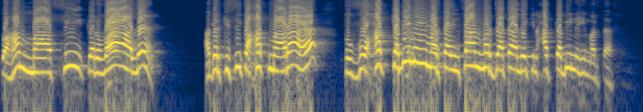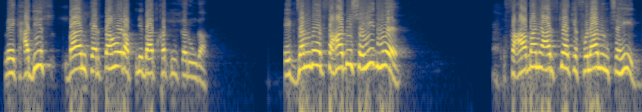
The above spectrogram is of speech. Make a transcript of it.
تو ہم معافی کروا لیں۔ اگر کسی کا حق مارا ہے تو وہ حق کبھی نہیں مرتا، انسان مر جاتا ہے لیکن حق کبھی نہیں مرتا ہے۔ میں ایک حدیث بیان کرتا ہوں اور اپنی بات ختم کروں گا۔ ایک جنگ میں ایک صحابی شہید ہوئے۔ صحابہ نے عرض کیا کہ فلان شہید۔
